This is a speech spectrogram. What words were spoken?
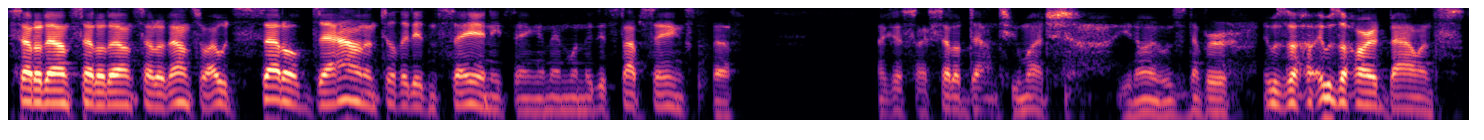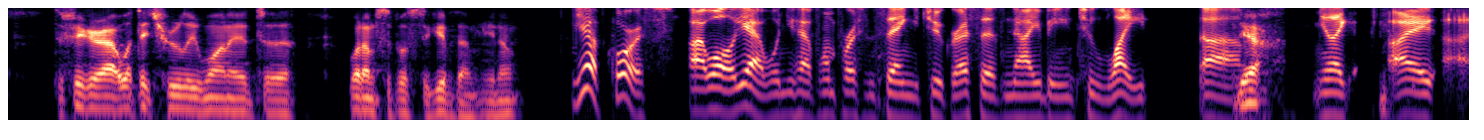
settle down, settle down, settle down." So I would settle down until they didn't say anything, and then when they did stop saying stuff, I guess I settled down too much. You know, it was never. It was a. It was a hard balance to figure out what they truly wanted to what I'm supposed to give them. You know. Yeah, of course. Uh, well, yeah, when you have one person saying you're too aggressive, now you're being too light. Um, yeah. You're like, I, I,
